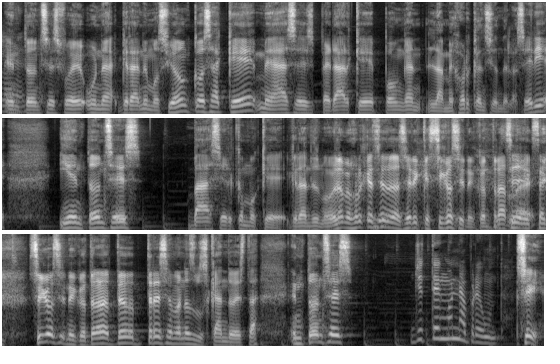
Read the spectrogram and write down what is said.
Claro. Entonces fue una gran emoción, cosa que me hace esperar que pongan la mejor canción de la serie. Y entonces va a ser como que grandes momentos. La mejor canción de la serie que sigo sin encontrarla. Sí, ¿eh? exacto. Sigo sin encontrarla. Tengo tres semanas buscando esta. Entonces, Yo tengo una pregunta. sí.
